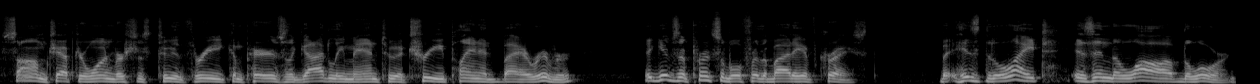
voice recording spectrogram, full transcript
Psalm chapter 1, verses 2 to 3 compares the godly man to a tree planted by a river it gives a principle for the body of Christ. But his delight is in the law of the Lord,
